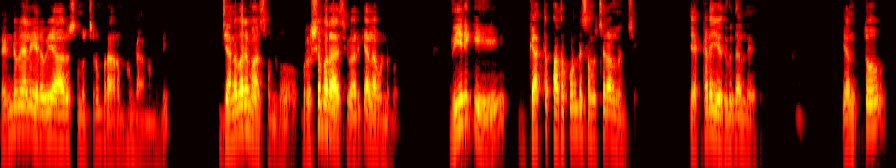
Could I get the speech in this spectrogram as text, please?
రెండు వేల ఇరవై ఆరు సంవత్సరం ప్రారంభం కానున్నది. జనవరి మాసంలో వృషభ రాశి వారికి ఎలా ఉండబోతుంది? వీరికి గత పదకొండు సంవత్సరాల నుంచి ఎక్కడ ఎదుగుదల లేదు. ఎంతో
